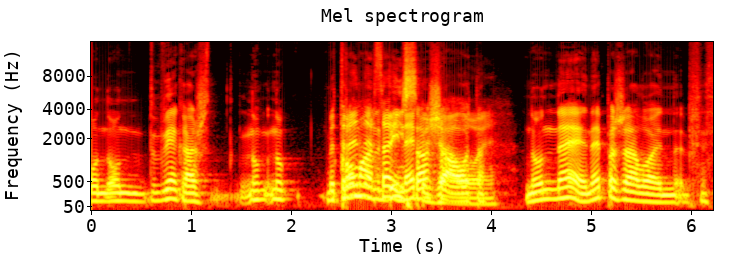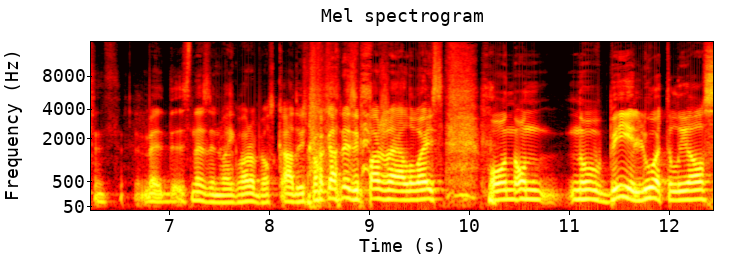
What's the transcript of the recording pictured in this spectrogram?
un, un vienkārši, nu, nu komanda bija sašauta. Nu, nē, nepažēloju. Es nezinu, vai Varabils kādu vispār kādreiz ir pažēlojis. Un, un nu, bija ļoti liels.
